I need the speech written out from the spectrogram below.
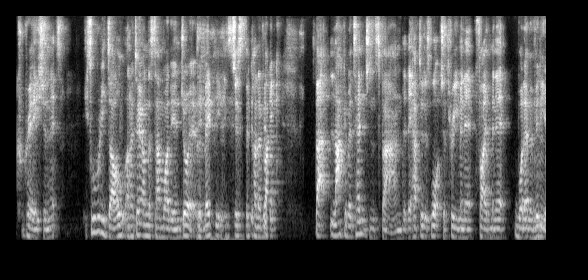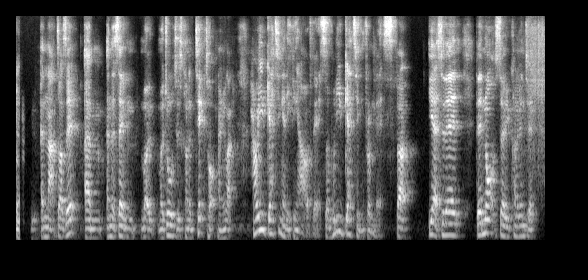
creation. It's it's all really dull, and I don't understand why they enjoy it. maybe it's just the kind of like that lack of attention span that they have to just watch a three minute, five minute, whatever video, mm-hmm. and that does it. Um, and the same, my, my daughter's kind of TikTok, and you're like, how are you getting anything out of this? Or what are you getting from this? But yeah, so they're they're not so kind of into it.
